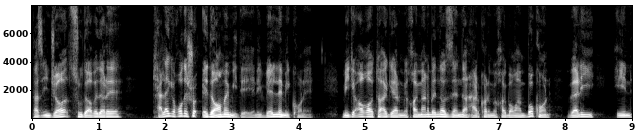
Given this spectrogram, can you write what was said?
پس اینجا سوداوه داره کلک خودش رو ادامه میده یعنی ول نمی‌کنه. میگه آقا تو اگر می‌خوای منو بنداز زندان هر کاری می‌خوای با من بکن. ولی این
